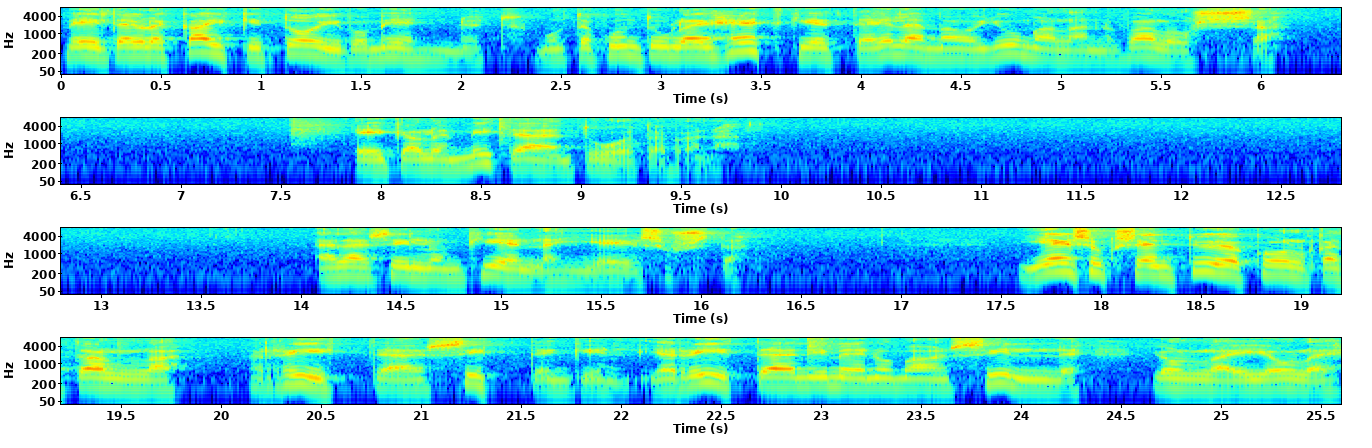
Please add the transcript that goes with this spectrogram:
Meiltä ei ole kaikki toivo mennyt, mutta kun tulee hetki, että elämä on Jumalan valossa – eikä ole mitään tuotavana. Älä silloin kiellä Jeesusta. Jeesuksen työ kolkatalla riittää sittenkin ja riittää nimenomaan sille, jolla ei ole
